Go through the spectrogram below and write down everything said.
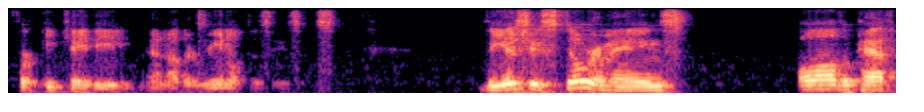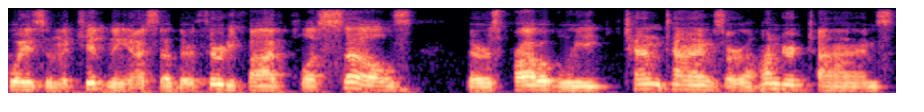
for PKD and other renal diseases. The issue still remains all the pathways in the kidney. I said there are 35 plus cells. There's probably 10 times or 100 times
